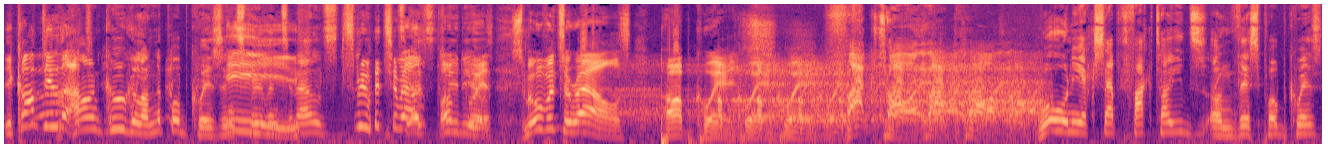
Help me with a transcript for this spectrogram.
You can't do that. Can't Google on the pub quiz and Hey. Smoove and Turrell's. Smoove and Turrell's Just pub studios. quiz. Smoove and Turrell's pub quiz. Factoid. We'll only accept factoids on this pub quiz.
